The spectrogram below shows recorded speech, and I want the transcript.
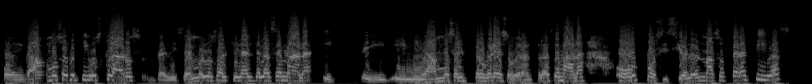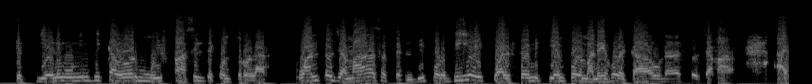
pongamos objetivos claros, revisémoslos al final de la semana y, y, el progreso durante la semana, o posiciones más operativas que tienen un indicador muy fácil de controlar cuántas llamadas atendí por día y cuál fue mi tiempo de manejo de cada una de estas llamadas. Hay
